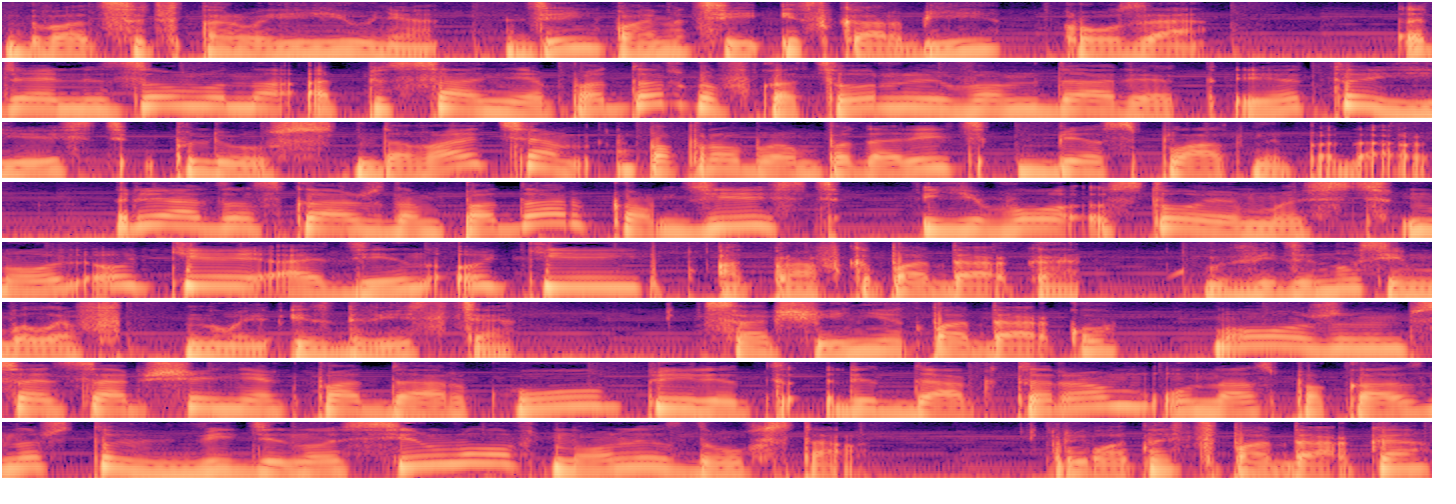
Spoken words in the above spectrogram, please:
22 июня. День памяти и скорби. Роза. Реализовано описание подарков, которые вам дарят, и это есть плюс. Давайте попробуем подарить бесплатный подарок. Рядом с каждым подарком есть его стоимость. 0 окей, 1 окей. Отправка подарка. Введено символов 0 из 200. Сообщение к подарку. Мы можем написать сообщение к подарку. Перед редактором у нас показано, что введено символов 0 из 200. Приватность подарка.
